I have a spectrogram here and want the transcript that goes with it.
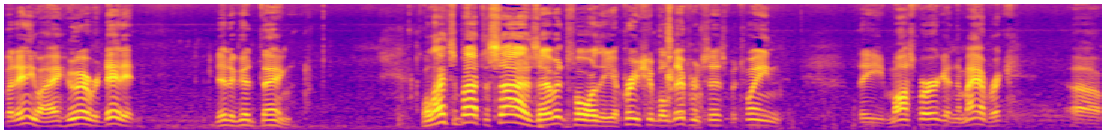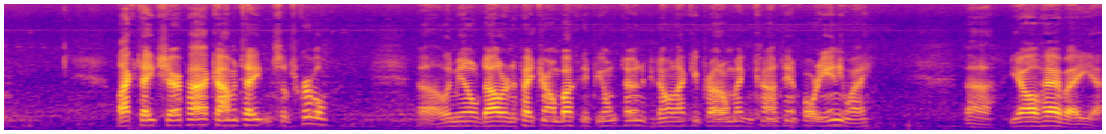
But anyway, whoever did it did a good thing. Well, that's about the size of it for the appreciable differences between the Mossberg and the Maverick. Uh, like, take, share, pie, commentate, and subscribe. Uh, leave me a little dollar in the Patreon bucket if you want to, and if you don't, I keep right on making content for you anyway. Uh, y'all have a uh,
